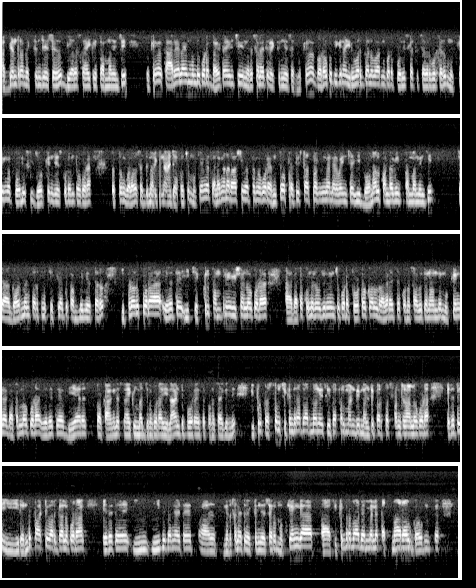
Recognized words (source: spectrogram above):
అభ్యంతరం వ్యక్తం చేశారు బీఆర్ఎస్ నాయకులకు సంబంధించి. ముఖ్యంగా కార్యాలయం ముందు కూడా బైఠాయించి నిరసన అయితే వ్యక్తం చేశారు. ముఖ్యంగా గొడవకు దిగిన ఇరు వర్గాల వారిని కూడా పోలీసులు అయితే చెదరగొట్టారు. ముఖ్యంగా పోలీసులు జోక్యం చేసుకోవడంతో కూడా ప్రస్తుతం గొడవ సర్ది మరిగిందని చెప్పొచ్చు. ముఖ్యంగా తెలంగాణ రాష్ట్ర వ్యాప్తంగా కూడా ఎంతో ప్రతిష్టాత్మకంగా నిర్వహించే ఈ బోనాల పండుగకి సంబంధించి గవర్నమెంట్ తరఫున చెక్కులు అయితే పంపిణీ చేస్తారు ఇప్పటివరకు కూడా ఏదైతే ఈ చెక్కులు పంపిణీ విషయంలో కూడా గత కొన్ని రోజుల నుంచి కూడా ప్రోటోకాల్ రగరైతే కొనసాగుతూనే ఉంది. ముఖ్యంగా గతంలో కూడా ఏదైతే బీఆర్ఎస్ కాంగ్రెస్ నాయకుల మధ్యన కూడా ఇలాంటి పోరు అయితే కొనసాగింది. ఇప్పుడు ప్రస్తుతం సికింద్రాబాద్లోని సీతాఫల్ మండి మల్టీపర్పస్ ఫంక్షన్ హాల్లో కూడా ఏదైతే ఈ రెండు పార్టీ వర్గాలు కూడా ఏదైతే ఈ ఈ విధంగా అయితే నిరసన అయితే వ్యక్తం చేశారు. ముఖ్యంగా సికింద్రాబాద్ ఎమ్మెల్యే పద్మారావు గౌడ్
